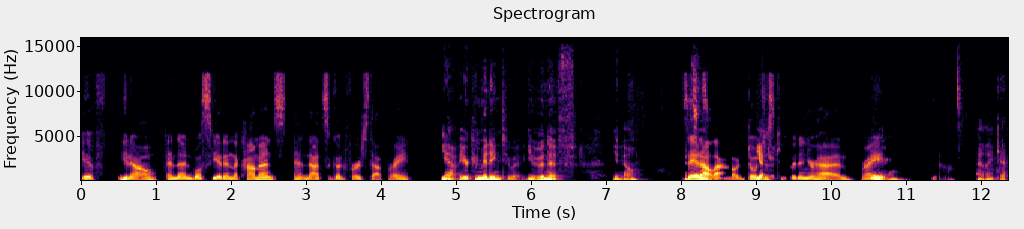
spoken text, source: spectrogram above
if, you know, and then we'll see it in the comments. And that's a good first step, right? Yeah, you're committing to it, even if, you know, say it not, out loud. Don't yeah. just keep it in your head, right? Yeah. I like it.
